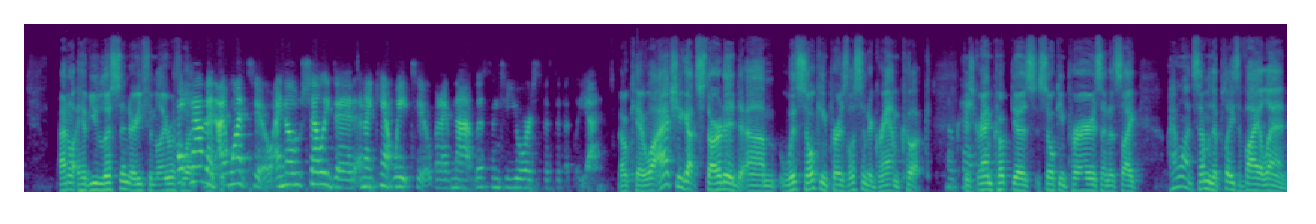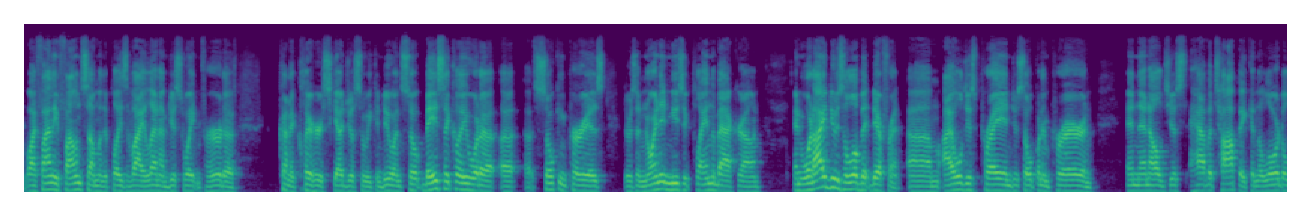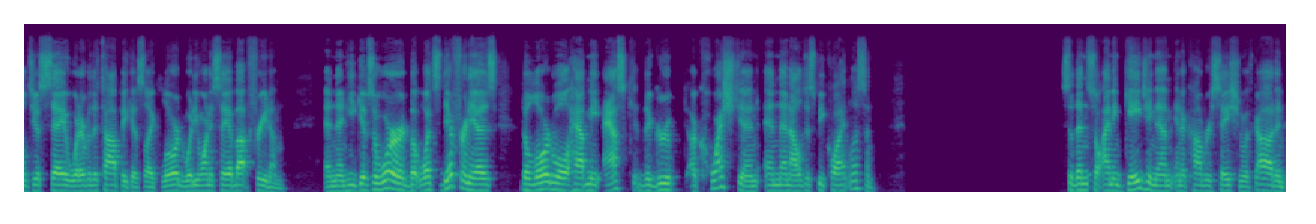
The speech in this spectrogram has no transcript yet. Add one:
I don't, have you listened? Are you familiar with I what? haven't. I want to. I know Shelly did, and I can't wait to, but I've not listened to yours specifically yet. Okay. Well, I actually got started um, with soaking prayers. Listen to Graham. Okay. Because Graham Cooke does soaking prayers, and it's like, I want someone that plays the violin. Well, I finally found someone that plays the violin. I'm just waiting for her to kind of clear her schedule so we can do. And so basically, what a, a, a soaking prayer is, there's anointed music playing in the background. And what I do is a little bit different. Um, I will just pray and just open in prayer, and and then I'll just have a topic, and the Lord will just say whatever the topic is. Like, Lord, what do you want to say about freedom? And then He gives a word. But what's different is the Lord will have me ask the group a question, and then I'll just be quiet and listen. So then, so I'm engaging them in a conversation with God. And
